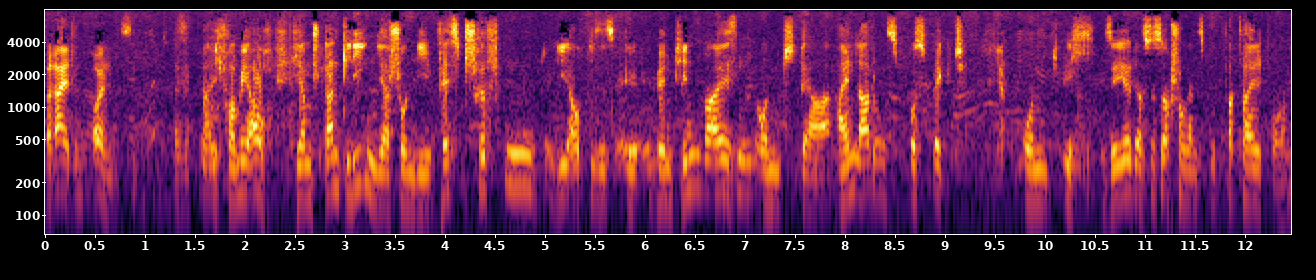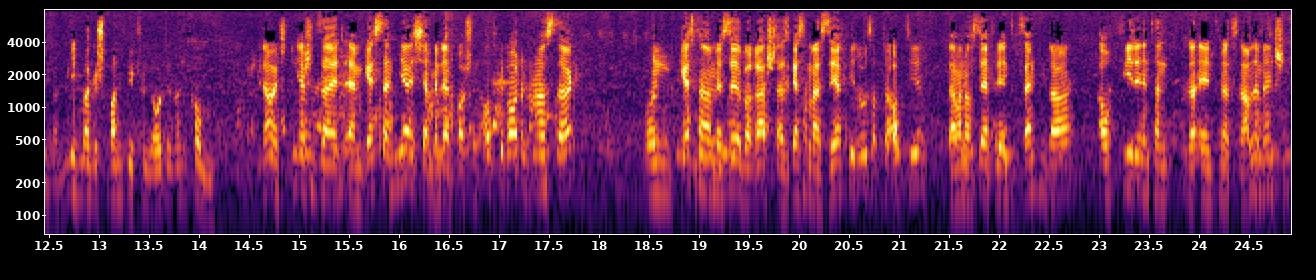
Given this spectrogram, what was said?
bereit und freuen uns. Also, Ja, ich freue mich auch. Hier am Stand liegen ja schon die Festschriften, die auf dieses Event hinweisen und der Einladungsprospekt. Ja. Und ich sehe, das ist auch schon ganz gut verteilt worden. Dann bin ich mal gespannt, wie viele Leute dann kommen. genau, ich bin ja schon seit ähm, gestern hier. Ich habe mit der Frau schon aufgebaut am Donnerstag. Und gestern waren wir sehr überrascht. Also gestern war sehr viel los auf der Opti. Da waren auch sehr viele Interessenten da. Auch viele inter internationale Menschen.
